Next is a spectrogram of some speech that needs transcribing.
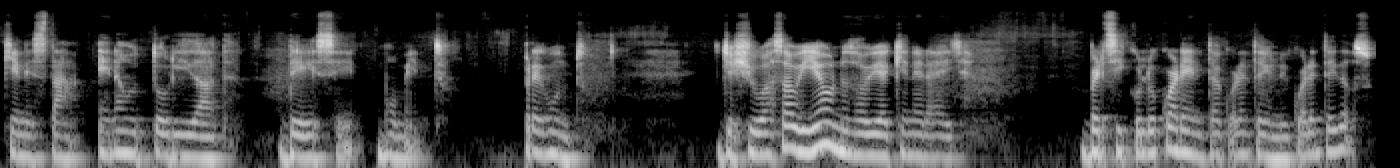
quien está en autoridad de ese momento. Pregunto, ¿Yeshua sabía o no sabía quién era ella? Versículo 40, 41 y 42.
